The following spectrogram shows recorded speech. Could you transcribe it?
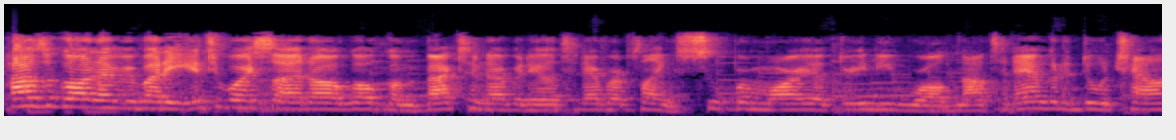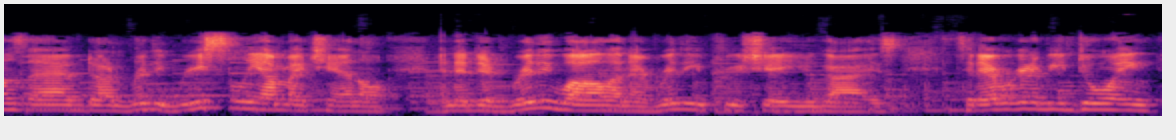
How's it going everybody? It's your boy Slydog. Welcome back to another video. Today we're playing Super Mario 3D World. Now today I'm going to do a challenge that I've done really recently on my channel and it did really well and I really appreciate you guys. Today we're going to be doing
